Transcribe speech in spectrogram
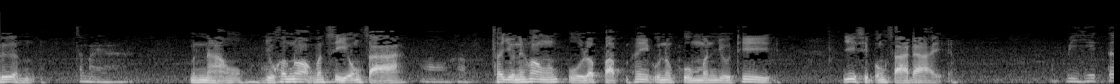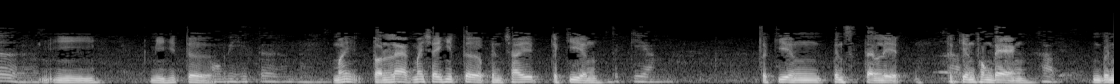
เรื่องทำไมอะมันหนาว อยู่ข้างนอกมันสี่องศาอ๋อครับ ถ้าอยู่ในห้องหลวงปู่เราปรับให้อุณหภูมิมันอยู่ที่ยี่สิบองศาได้ มีฮีตเตอร์เหรอครับมี มีฮีตเตอร์อ๋อมีฮีตเตอร์ข้างในไม่ตอนแรกไม่ใช่ฮีตเตอร์ เป็นใช้ตะเกียง ตะเกียง ตะเกียงเป็นสแตนเลสตะเกียงทองแดงครับ มันเป็น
